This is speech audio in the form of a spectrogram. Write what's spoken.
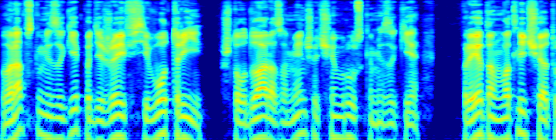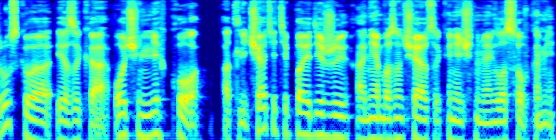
В арабском языке падежей всего три, что в два раза меньше, чем в русском языке. При этом, в отличие от русского языка, очень легко отличать эти падежи, они обозначаются конечными огласовками,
